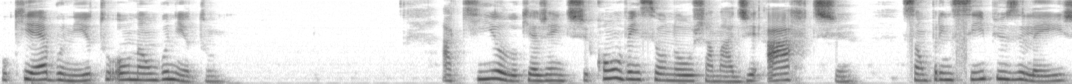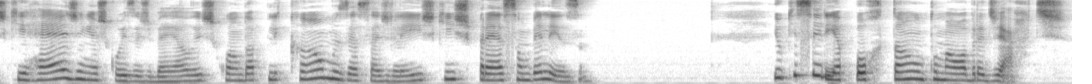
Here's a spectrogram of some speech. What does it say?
o que é bonito ou não bonito. Aquilo que a gente convencionou chamar de arte são princípios e leis que regem as coisas belas quando aplicamos essas leis que expressam beleza. E o que seria, portanto, uma obra de arte?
